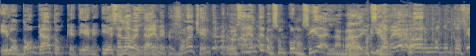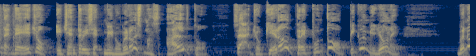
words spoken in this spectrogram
y los dos gatos que tiene. Y esa es la Ya, verdad, y me perdona Chente, pero esa gente no son conocidas en la radio. y si yo- la Mega le va a dar 1.7, de hecho, y Chente dice, mi número es más alto. O sea, yo quiero 3 puntos pico de millones. Bueno,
